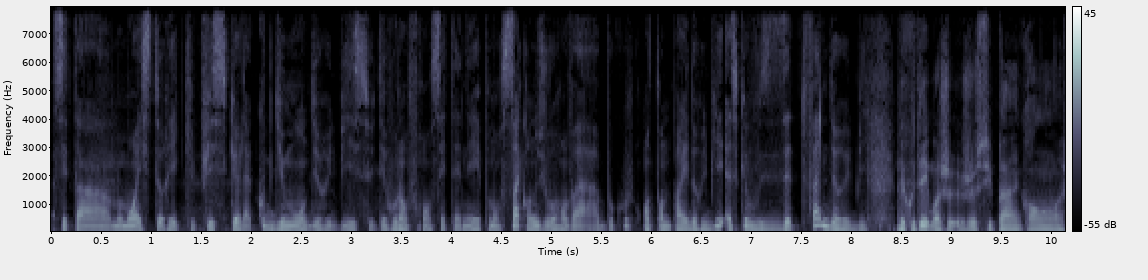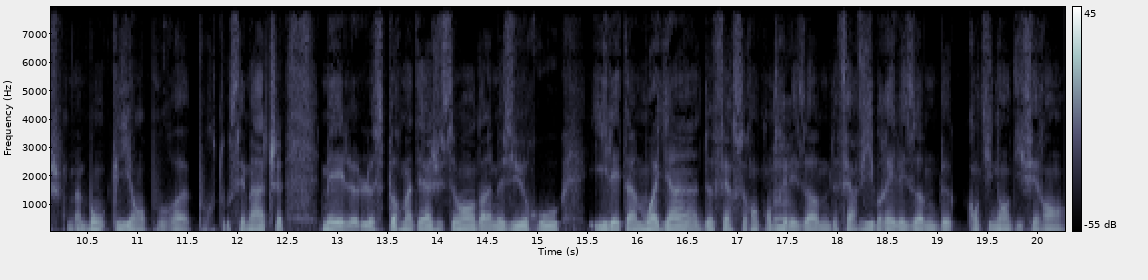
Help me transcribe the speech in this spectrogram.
c'est un moment historique puisque la Coupe du Monde du rugby se déroule en France cette année. Et pendant 50 jours, on va beaucoup entendre parler de rugby. Est-ce que vous êtes fan de rugby? Écoutez, moi je ne suis pas un grand, un bon client pour, pour tous ces matchs, mais le, le sport m'intéresse justement dans la mesure où il est un moyen de faire se rencontrer mm. les hommes, de faire vibrer les hommes de continents différents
